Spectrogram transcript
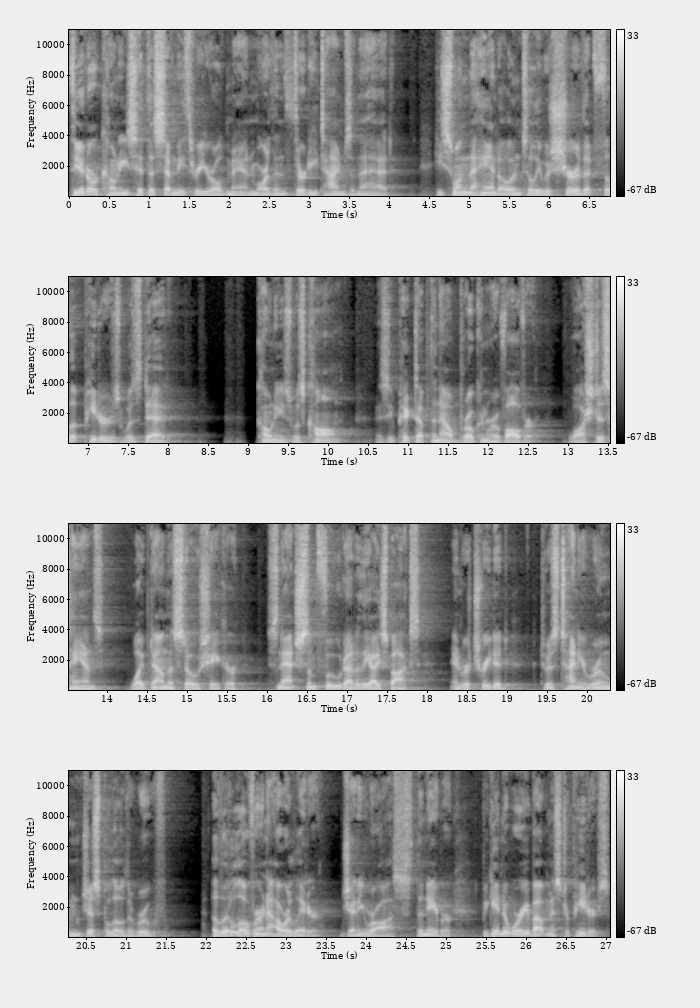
Theodore Coneys hit the 73 year old man more than 30 times in the head. He swung the handle until he was sure that Philip Peters was dead. Coneys was calm as he picked up the now broken revolver, washed his hands, wiped down the stove shaker, snatched some food out of the icebox, and retreated to his tiny room just below the roof. A little over an hour later, Jenny Ross, the neighbor, began to worry about Mr. Peters.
